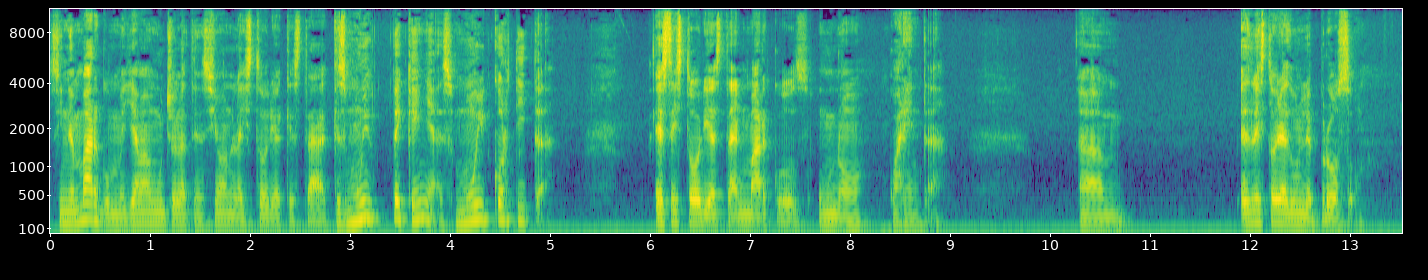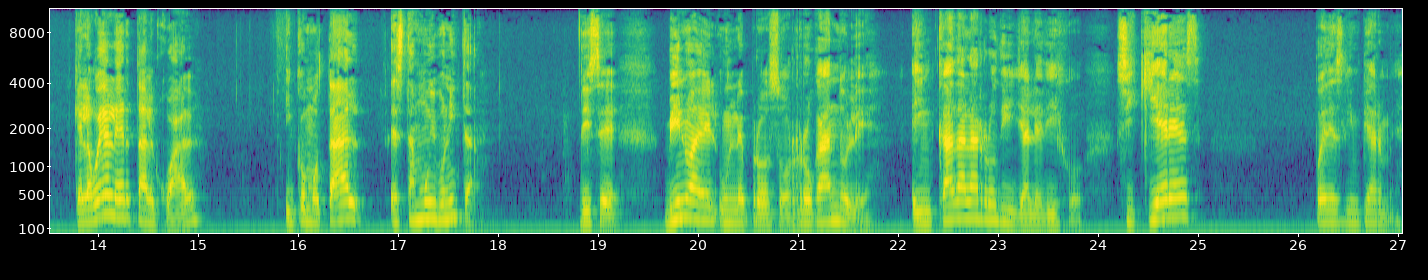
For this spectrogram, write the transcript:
Sin embargo, me llama mucho la atención la historia que está, que es muy pequeña, es muy cortita. Esta historia está en Marcos 1.40. es la historia de un leproso, que la voy a leer tal cual, y como tal está muy bonita. Dice, vino a él un leproso rogándole, e hincada la rodilla le dijo, si quieres, puedes limpiarme.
